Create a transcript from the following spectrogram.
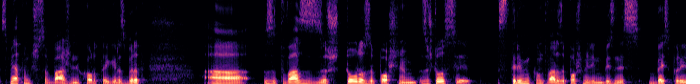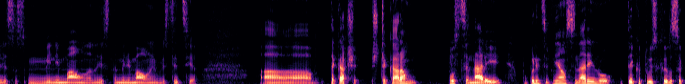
смятам, че са важни хората да ги разберат а, за това защо да започнем, защо да се стремим към това да започнем един бизнес без пари или с минимална, наистина минимална инвестиция. А, така че ще карам по сценарии. По принцип нямам сценарии, но тъй като исках да, се,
